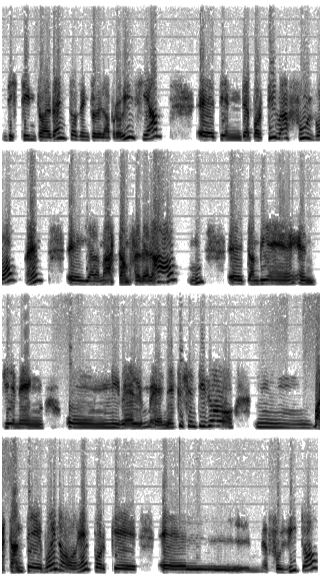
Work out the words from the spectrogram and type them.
distintos eventos dentro de la provincia eh, tienen deportiva, fútbol, ¿eh? Eh, y además están federados. también tienen un nivel, en este sentido, mm, bastante bueno, porque el fulbito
